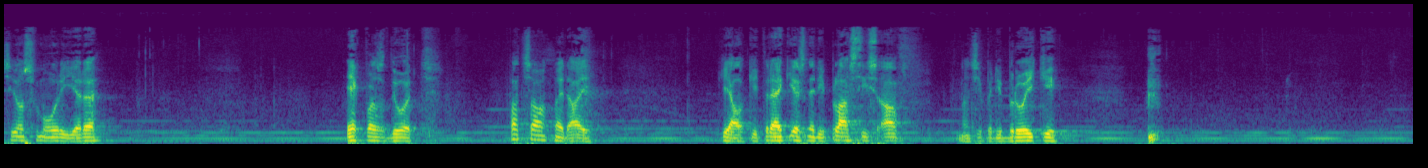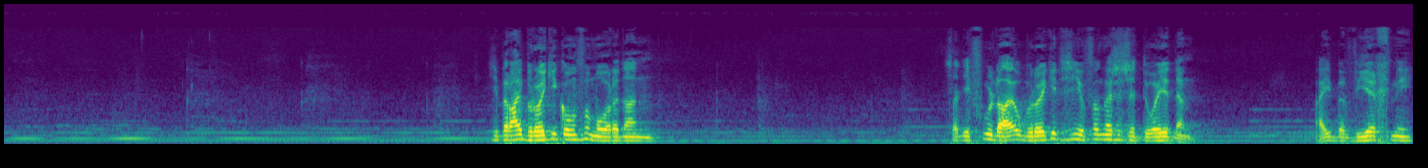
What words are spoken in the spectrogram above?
sê ons vanmôre Here, ek was dood. Wat saam met my daai kelkie? Trek eers net die plasties af, dan as jy by die broodjie by daai broodjie kom vanmôre dan sal jy voel daai ou broodjie tussen jou vingers is 'n dooie ding. Hy beweeg nie.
